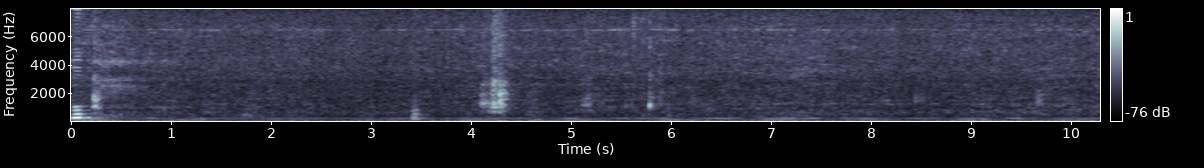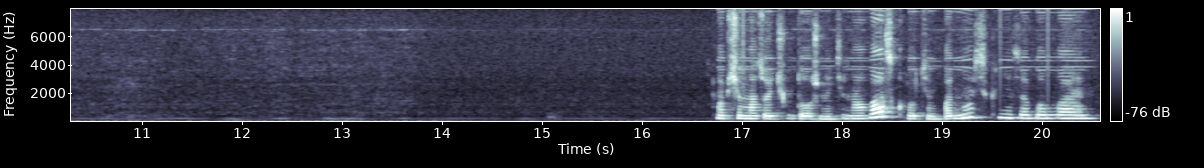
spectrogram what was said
Оп. В общем, мазочек должен идти на вас. Крутим подносик, не забываем.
